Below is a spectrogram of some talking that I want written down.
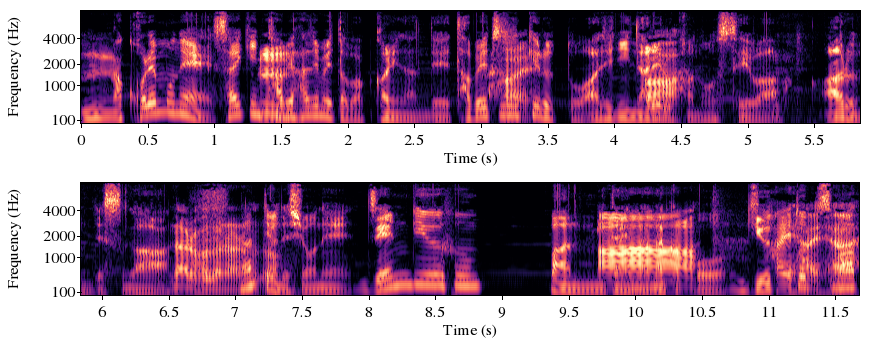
うん、まあ、これもね、最近食べ始めたばっかりなんで、うん、食べ続けると味になれる可能性はあるんですが、なるほど、なるほど。なんて言うんでしょうね、全粒粉パンみたいな、なんかこう、ぎゅっと詰まっ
